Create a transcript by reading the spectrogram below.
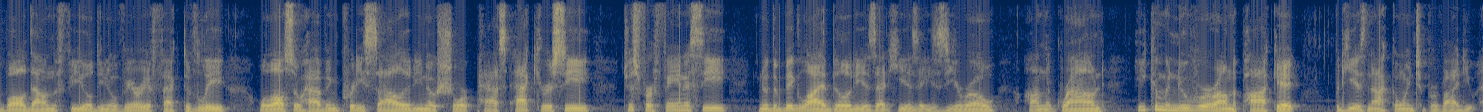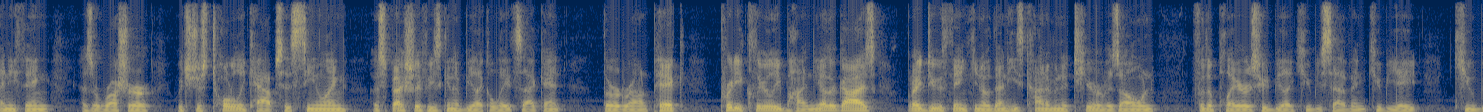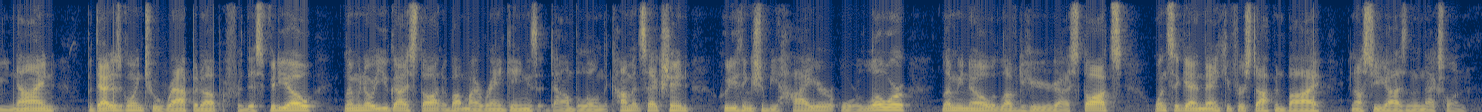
ball down the field, you know, very effectively while also having pretty solid, you know, short pass accuracy. Just for fantasy, you know, the big liability is that he is a zero on the ground. He can maneuver around the pocket, but he is not going to provide you anything as a rusher, which just totally caps his ceiling, especially if he's going to be like a late second, third round pick, pretty clearly behind the other guys. But I do think, you know, then he's kind of in a tier of his own for the players who'd be like QB7, QB8, QB9. But that is going to wrap it up for this video. Let me know what you guys thought about my rankings down below in the comment section. Who do you think should be higher or lower? Let me know. Would love to hear your guys' thoughts. Once again, thank you for stopping by, and I'll see you guys in the next one.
